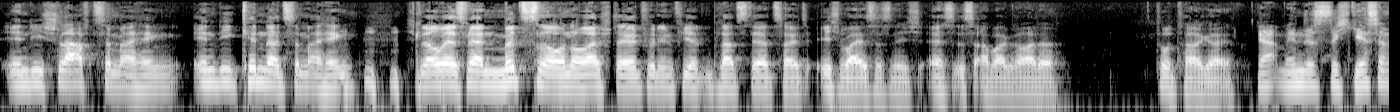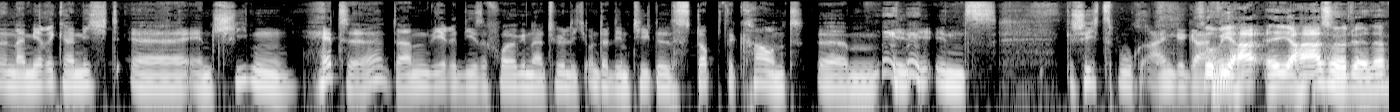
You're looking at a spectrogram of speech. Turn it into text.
in die Schlafzimmer hängen, in die Kinderzimmer hängen. Ich glaube, es werden Mützen auch noch erstellt für den vierten Platz derzeit. Ich weiß es nicht. Es ist aber gerade Total geil. Ja, wenn es sich gestern in Amerika nicht äh, entschieden hätte, dann wäre diese Folge natürlich unter dem Titel Stop the Count ähm, in, ins Geschichtsbuch eingegangen. So wie ha äh, ja, Hasenhüttel, ne?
